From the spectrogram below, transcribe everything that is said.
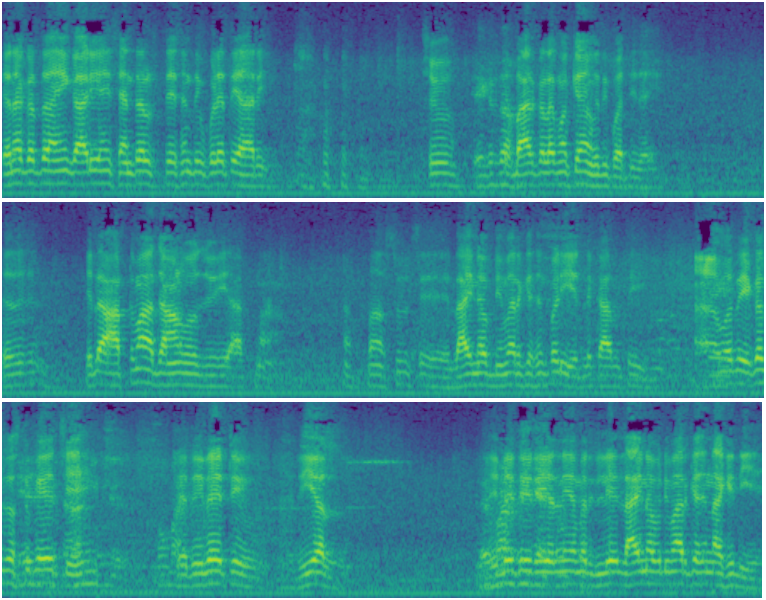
એના કરતા અહીં ગાડી અહીં સેન્ટ્રલ સ્ટેશનથી ઉપડે તે હારી. શું? બાર કલાકમાં ક્યાં સુધી પહોંચી જાય? એટલે આત્મા જાણવો જોઈએ આત્મા. આત્મા શું છે? લાઈન ઓફ ડિમાર્કેશન પડી એટલે કામ થઈ ગયું. આમાં તો એક જ વસ્તુ કહીએ છીએ રિલેટિવ રિયલ રિલેટિવ રિયલની અમે લાઈન ઓફ ડિમાર્કેશન નાખી દઈએ.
